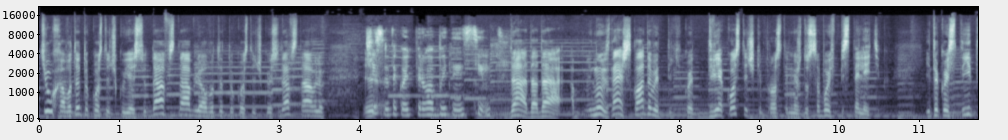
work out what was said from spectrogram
тюх, а вот эту косточку я сюда вставлю, а вот эту косточку я сюда вставлю. Чисто такой первобытный инстинкт. Да, да, да. Ну, знаешь, складывает такие две косточки просто между собой в пистолетик. И такой стоит,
